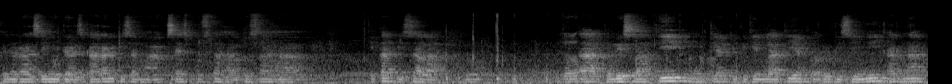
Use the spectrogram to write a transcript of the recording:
generasi muda sekarang bisa mengakses pustaha-pustaha kita bisa lah anu, kita tulis lagi kemudian dibikin lagi yang baru di sini karena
